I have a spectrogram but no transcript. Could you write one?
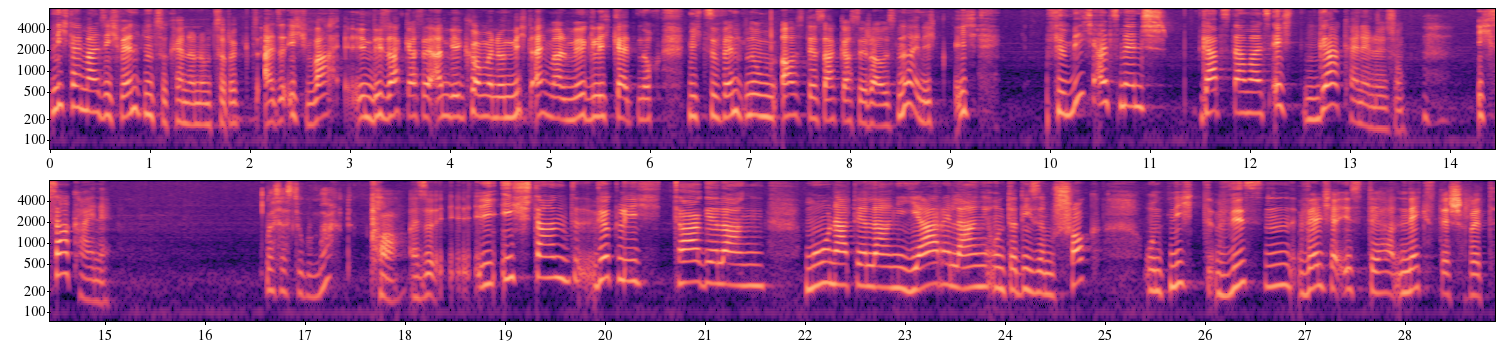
nicht einmal sich wenden zu können, um zurück. Also ich war in die Sackgasse angekommen und nicht einmal Möglichkeit noch mich zu wenden, um aus der Sackgasse raus. Nein, ich, ich für mich als Mensch gab es damals echt gar keine Lösung. Ich sah keine. Was hast du gemacht? Boah, also ich stand wirklich tagelang, monatelang, jahrelang unter diesem Schock und nicht wissen, welcher ist der nächste Schritt.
